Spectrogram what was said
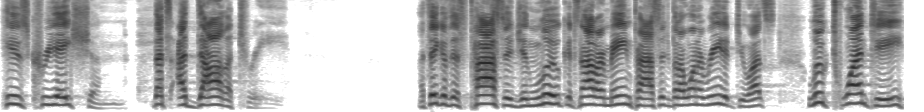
His creation. That's idolatry. I think of this passage in Luke. It's not our main passage, but I want to read it to us. Luke 20,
